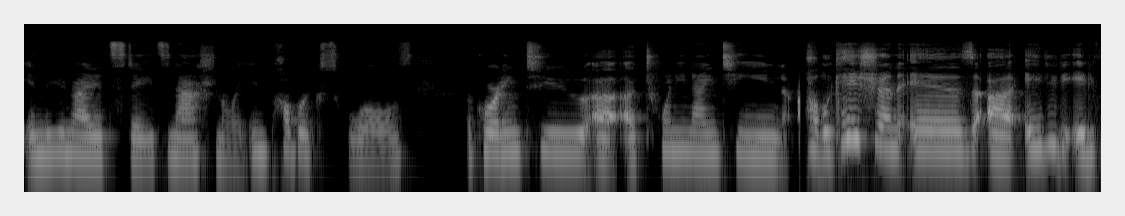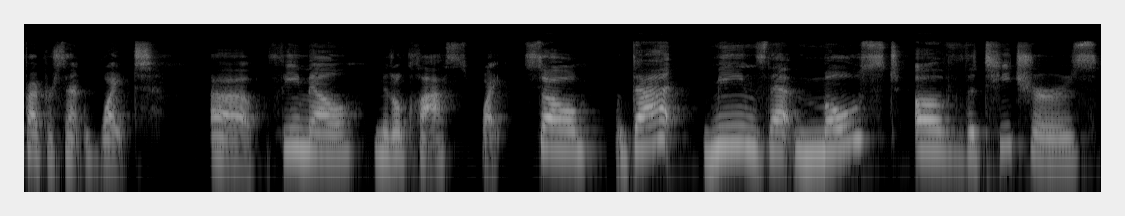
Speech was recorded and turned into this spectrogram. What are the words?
in the United States nationally in public schools according to a, a 2019 publication is uh, 80 to 85% white uh, female, middle class, white. So that means that most of the teachers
